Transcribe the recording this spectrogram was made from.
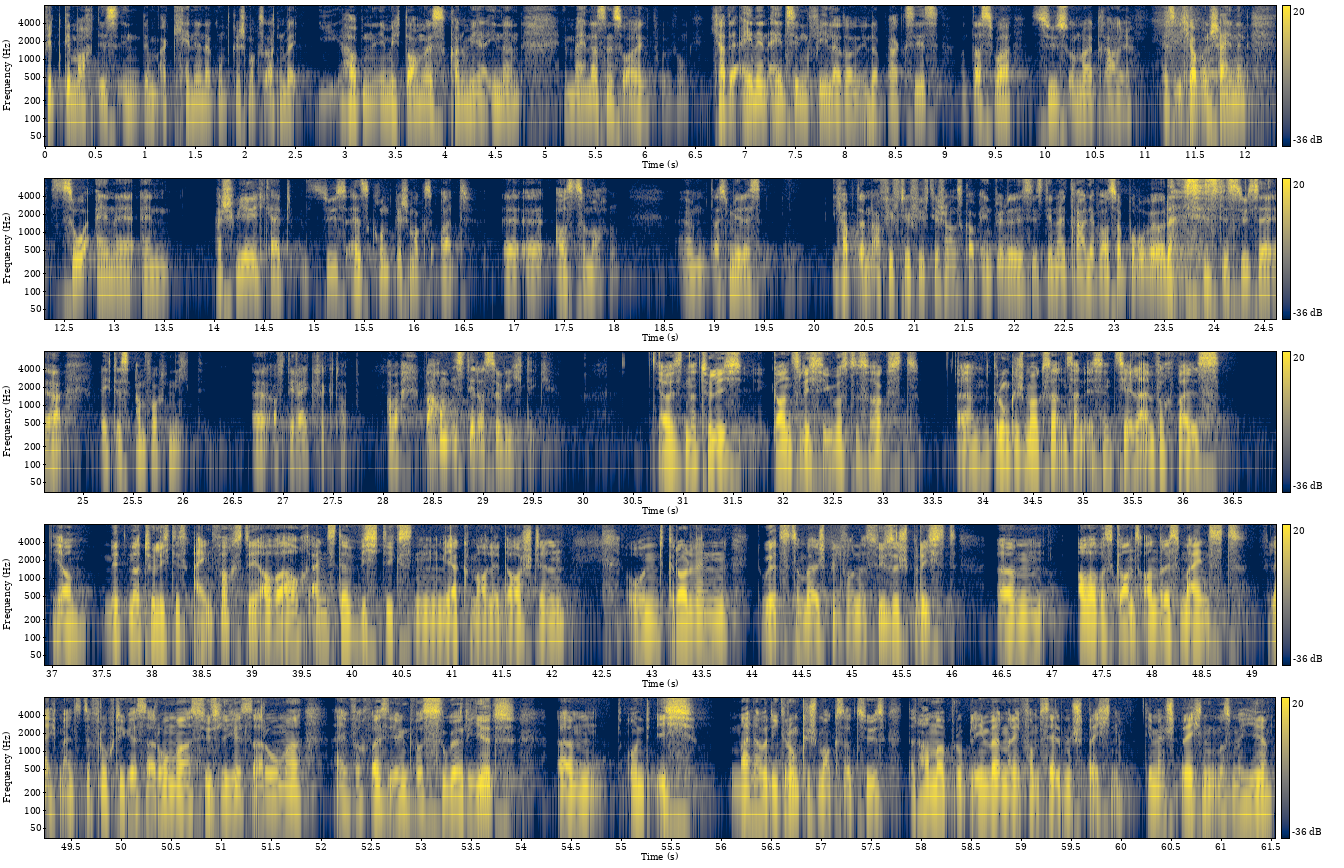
fit gemacht ist in dem Erkennen der Grundgeschmacksarten, weil ich habe nämlich damals, kann ich mich erinnern, in meiner Sensorikprüfung, ich hatte einen einzigen Fehler dann in der Praxis und das war süß und neutral. Also ich habe anscheinend so eine, ein, eine Schwierigkeit, süß als Grundgeschmacksort äh, äh, auszumachen, ähm, dass mir das ich habe dann eine 50-50 Chance gehabt. Entweder das ist die neutrale Wasserprobe oder es ist das Süße, ja, weil ich das einfach nicht äh, auf die Reihe gekriegt habe. Aber warum ist dir das so wichtig? Ja, es ist natürlich ganz richtig, was du sagst. Ähm, Grundgeschmacksarten sind essentiell, einfach weil es ja mit natürlich das einfachste, aber auch eines der wichtigsten Merkmale darstellen. Und gerade wenn du jetzt zum Beispiel von der Süße sprichst, ähm, aber was ganz anderes meinst, vielleicht meinst du fruchtiges Aroma, süßliches Aroma, einfach weil es irgendwas suggeriert, ähm, und ich meine aber die Grundgeschmacksart süß, dann haben wir ein Problem, weil wir nicht vom selben sprechen. Dementsprechend muss man hier,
